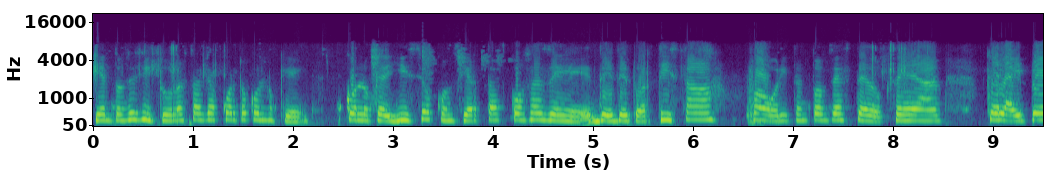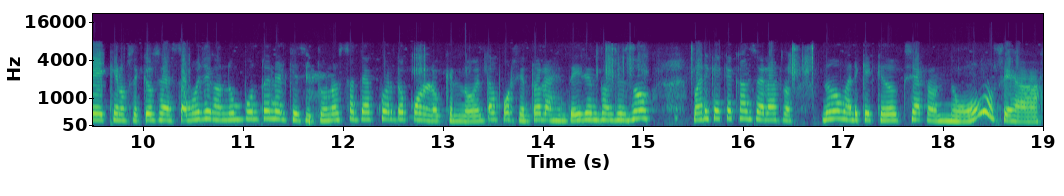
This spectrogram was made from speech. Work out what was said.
Y entonces si tú no estás de acuerdo con lo que, con lo que dijiste o con ciertas cosas de, de, de tu artista favorito, entonces te doxean, que la IP, que no sé qué, o sea, estamos llegando a un punto en el que si tú no estás de acuerdo con lo que el 90% de la gente dice, entonces no, marica hay que cancelarlo, no, marica hay que doxearlo, no, o sea,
